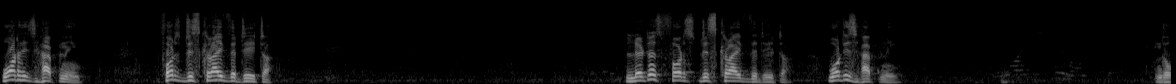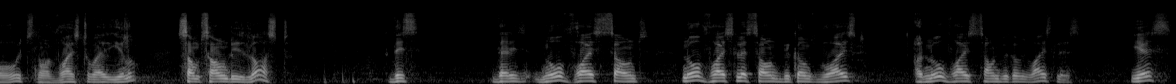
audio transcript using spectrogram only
What is happening? First describe the data. Let us first describe the data. What is happening? No, it's not voice to voice, you know, some sound is lost. This, there is no voice sound, no voiceless sound becomes voiced or no voice sound becomes voiceless. Yes?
